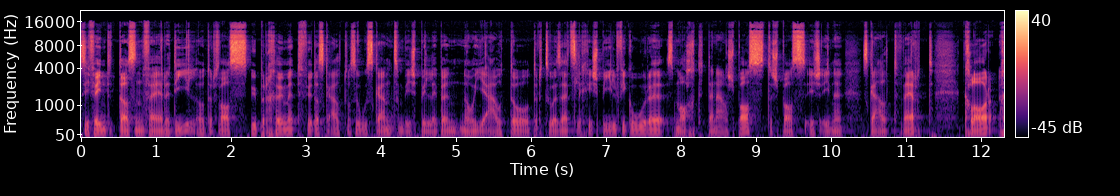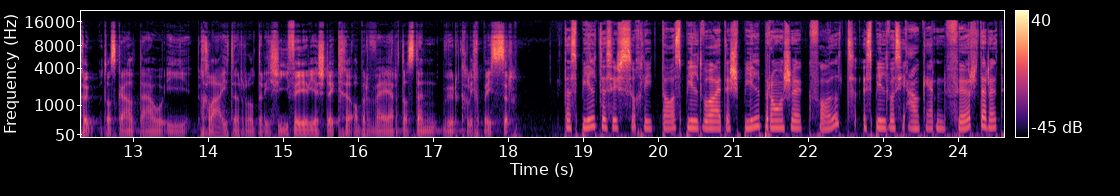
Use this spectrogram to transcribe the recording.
Sie finden das ein fairer Deal, oder? Was überkommen für das Geld, das sie ausgeben, zum Beispiel eben neue Auto oder zusätzliche Spielfiguren. Es macht dann auch Spaß. Der Spaß ist ihnen das Geld wert. Klar könnte man das Geld auch in Kleider oder in Skiferien stecken, aber wäre das dann wirklich besser? das Bild, das ist so ein das Bild, das der Spielbranche gefällt. Ein Bild, das sie auch gerne fördert.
